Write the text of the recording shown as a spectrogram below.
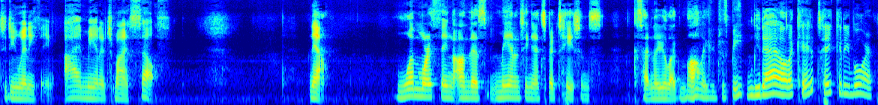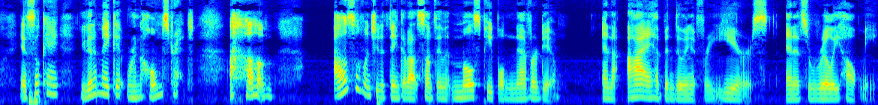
to do anything. I manage myself. Now, one more thing on this managing expectations, because I know you're like, Molly, you're just beating me down. I can't take anymore. It's okay. You're going to make it. We're in the home stretch. Um, I also want you to think about something that most people never do. And I have been doing it for years, and it's really helped me.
